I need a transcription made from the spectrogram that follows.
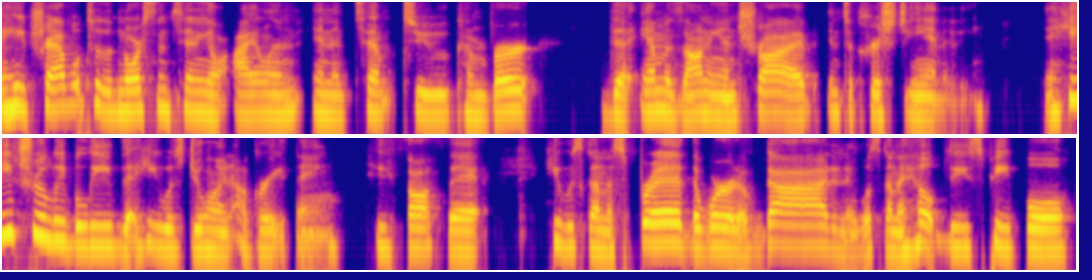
and he traveled to the North Sentinel Island in an attempt to convert the Amazonian tribe into Christianity. And he truly believed that he was doing a great thing. He thought that he was going to spread the word of God and it was going to help these people.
